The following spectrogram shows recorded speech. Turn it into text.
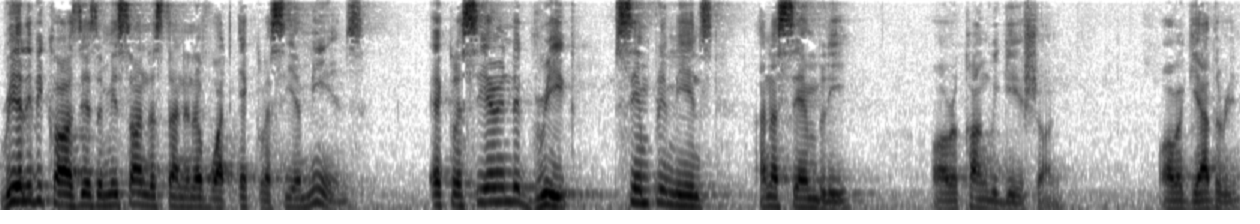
really because there's a misunderstanding of what ecclesia means. Ecclesia in the Greek simply means an assembly or a congregation or a gathering.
